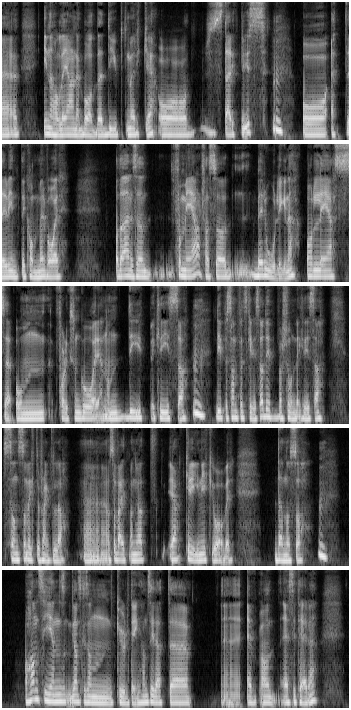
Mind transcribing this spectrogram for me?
Inneholder gjerne både dypt mørke og sterkt lys. Og etter vinter kommer vår. Og da er det så, for meg i hvert fall så beroligende å lese om folk som går gjennom dype kriser. Dype samfunnskriser og dype personlige kriser. Sånn som Viktor Frankl. da. Eh, og så vet man jo at ja, krigen gikk jo over, den også. Og han sier en ganske sånn kul ting. Han sier at ev- og Jeg siterer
